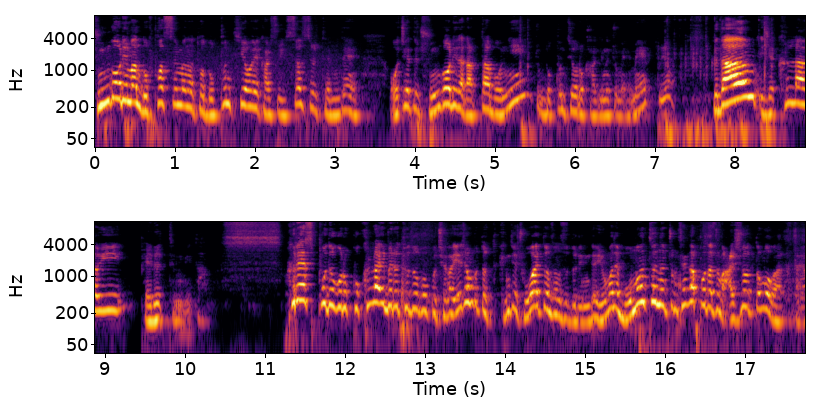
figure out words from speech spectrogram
중거리만 높았으면 더 높은 티어에 갈 수 있었을 텐데 어쨌든 중거리가 낮다 보니 좀 높은 티어로 가기는 좀 애매했고요. 그 다음 이제 클라위 베르트입니다. 크레스포도 그렇고 클라이 베르트도 그렇고 제가 예전부터 굉장히 좋아했던 선수들인데 요번에 모먼트는 좀 생각보다 좀 아쉬웠던 것 같아요.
